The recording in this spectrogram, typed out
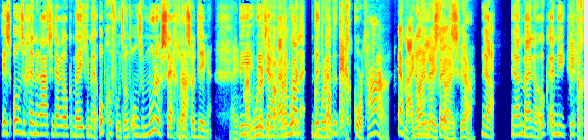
is onze generatie daar ook een beetje mee opgevoed. Want onze moeders zeggen Ja. dat soort dingen. Nee, Die- mijn moeder, die zeggen, die had, nou, mijn dat moeder, kan- mijn moeder kan- had echt kort haar. Ja, mijn mijn leeftijd, steeds. ja. Ja. Ja, de mijne ook. En die, Pittig,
